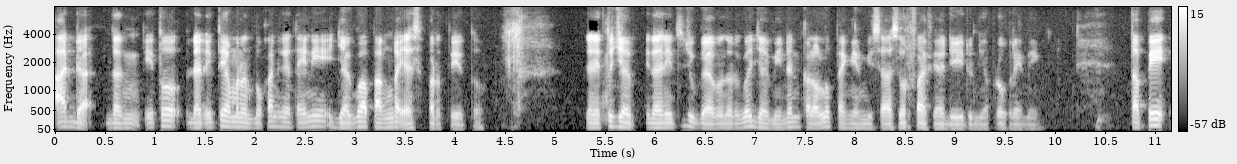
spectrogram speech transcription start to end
ada dan itu dan itu yang menentukan kita ini jago apa enggak ya seperti itu. Dan itu dan itu juga menurut gue jaminan kalau lu pengen bisa survive ya di dunia programming tapi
